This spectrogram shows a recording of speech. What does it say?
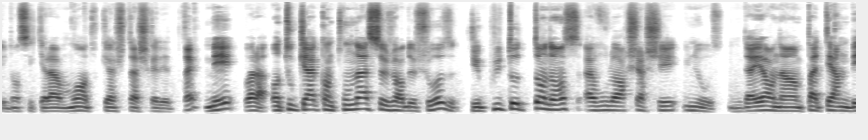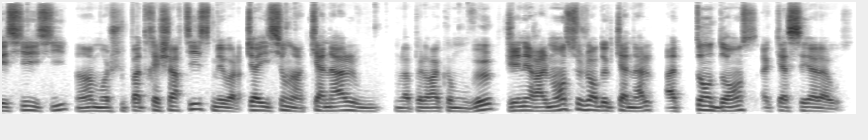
Et dans ces cas-là, moi, en tout cas, je tâcherai d'être prêt. Mais voilà, en tout cas, quand on a ce genre de choses, j'ai plutôt tendance à vouloir chercher une hausse. D'ailleurs, on a un pattern baissier ici. Hein. Moi, je suis pas très chartiste, mais voilà. Cas ici, on a un canal ou on l'appellera comme on veut. Généralement, ce genre de canal a tendance à casser à la hausse.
